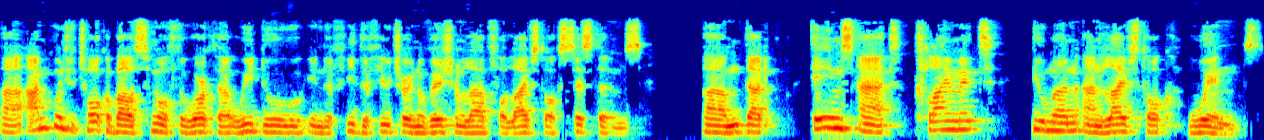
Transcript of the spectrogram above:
Uh, I'm going to talk about some of the work that we do in the Feed the Future Innovation Lab for Livestock Systems um, that aims at climate, human, and livestock wins.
